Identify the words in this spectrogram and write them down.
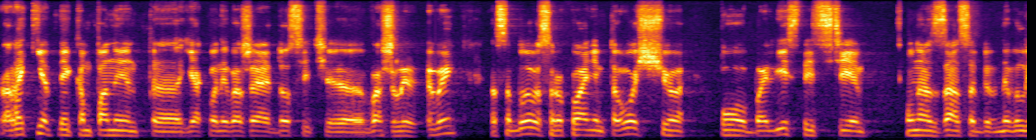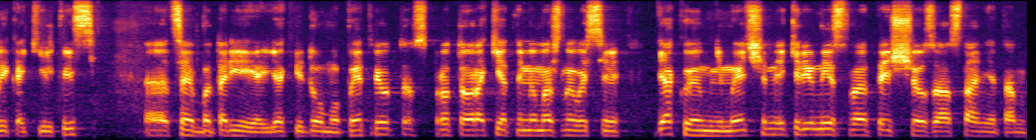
Ракетний компонент, як вони вважають, досить важливий, особливо з урахуванням того, що по балістиці У нас засобів невелика кількість. Це батарея, як відомо, Петріот з протиракетними можливостями. Дякуємо Німеччині керівництво. Те, що за останні там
